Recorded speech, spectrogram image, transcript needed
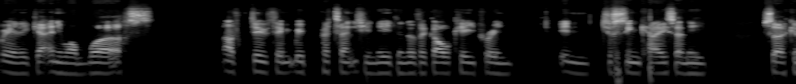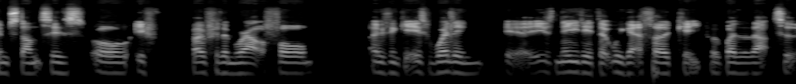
really get anyone worse. I do think we potentially need another goalkeeper in, in just in case any circumstances or if both of them were out of form. I think it is willing it is needed that we get a third keeper, whether that's at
